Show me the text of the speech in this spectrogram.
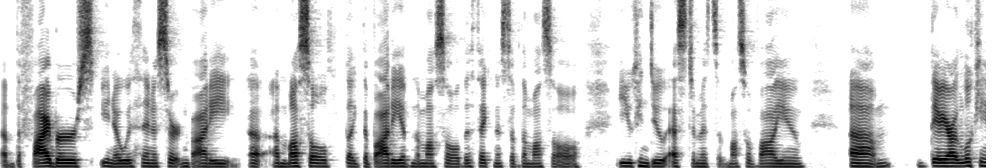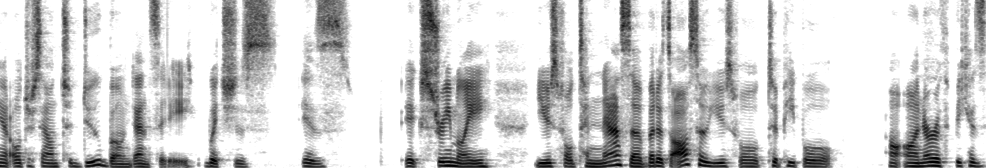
of the fibers, you know, within a certain body, a, a, muscle, like the body of the muscle, the thickness of the muscle. You can do estimates of muscle volume. Um, they are looking at ultrasound to do bone density, which is is extremely useful to NASA, but it's also useful to people on Earth because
